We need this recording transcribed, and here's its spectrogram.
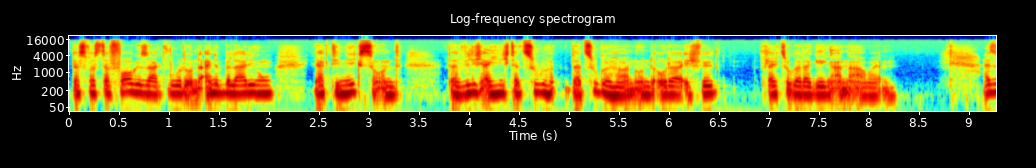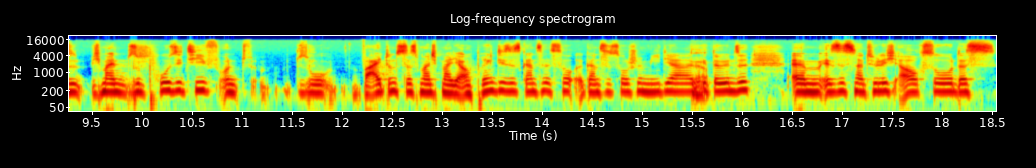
das, was davor gesagt wurde. Und eine Beleidigung jagt die nächste. Und da will ich eigentlich nicht dazu, dazugehören. Und, oder ich will vielleicht sogar dagegen anarbeiten. Also ich meine, so positiv und so weit uns das manchmal ja auch bringt, dieses ganze, so ganze Social Media Gedönse, ja. ähm, ist es natürlich auch so, dass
